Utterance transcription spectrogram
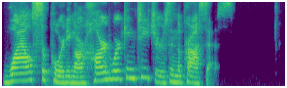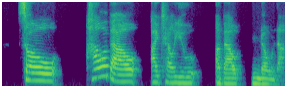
while supporting our hardworking teachers in the process. So, how about I tell you about Nona?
